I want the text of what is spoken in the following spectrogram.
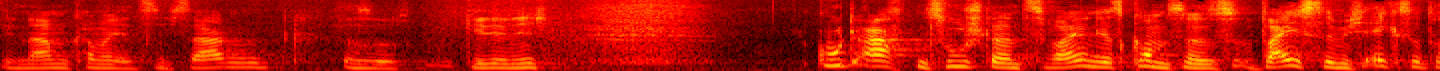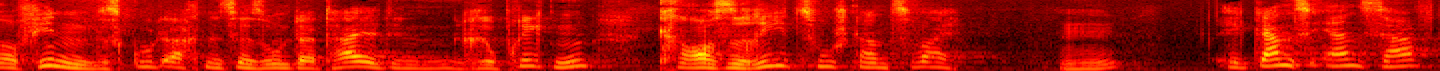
Den Namen kann man jetzt nicht sagen, also geht ja nicht. Gutachten Zustand 2, und jetzt kommt es, das weist nämlich extra darauf hin. Das Gutachten ist ja so unterteilt in Rubriken. Karosserie Zustand 2. Mhm. Ganz ernsthaft.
